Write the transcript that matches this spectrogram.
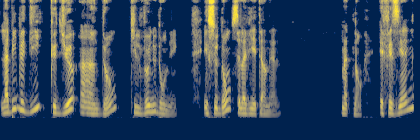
La Bible dit que Dieu a un don qu'il veut nous donner, et ce don, c'est la vie éternelle. Maintenant, Éphésiennes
